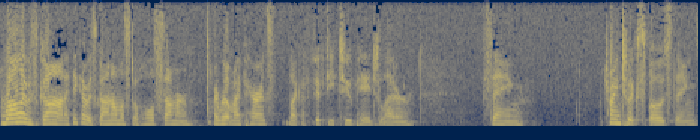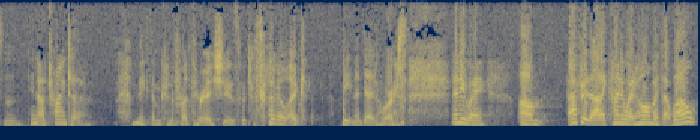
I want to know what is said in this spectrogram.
while I was gone, I think I was gone almost a whole summer. I wrote my parents like a 52 page letter saying, trying to expose things and, you know, trying to make them confront their issues, which was kind of like beating a dead horse. Anyway, um, after that, I kind of went home. I thought, well,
